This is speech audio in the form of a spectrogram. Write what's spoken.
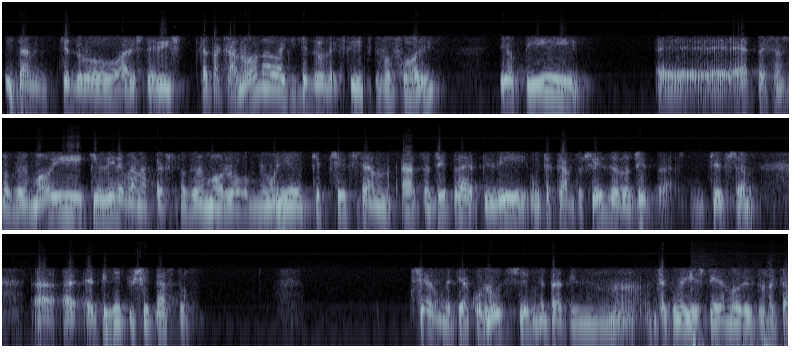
ήταν κέντρο αριστερής κατά κανόνα αλλά και κέντρο δεξί ψηφοφόροι οι οποίοι ε, έπεσαν στον κρεμό ή κινδύνευαν να πέσουν στον κρεμό λόγω μνημονίου και ψήφισαν α, το Τζίπρα επειδή ούτε καν το ΣΥΡΙΖΑ το Τζίπρα ψήφισαν επειδή τους είπε αυτό. Ξέρουμε τι ακολούθησε μετά την, τις εκλογές του Ιανουαρίου του 2015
